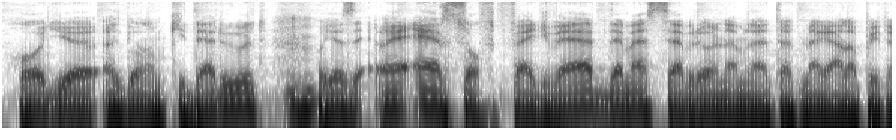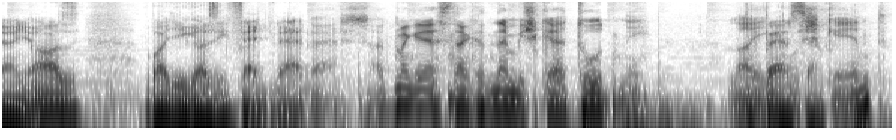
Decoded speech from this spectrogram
hogy, gondolom kiderült, uh-huh. hogy az airsoft fegyver, de messzebbről nem lehetett megállapítani, hogy az vagy igazi fegyver. Persze. Hát meg ezt neked nem is kell tudni laikusként.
